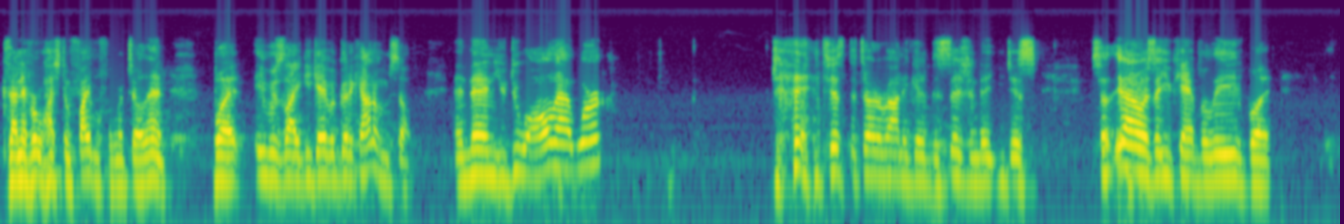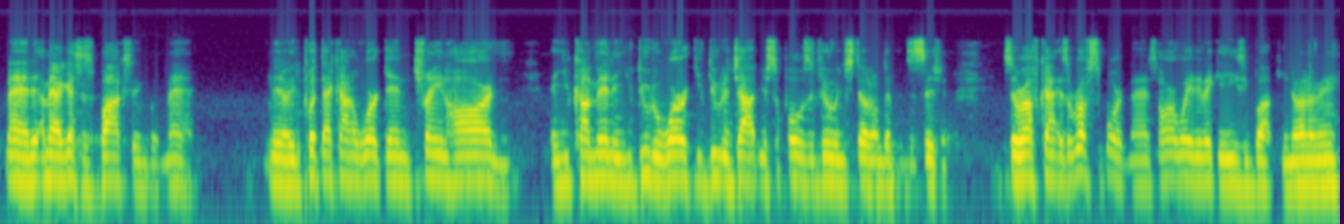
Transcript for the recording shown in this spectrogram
because I never watched him fight before until then. But he was like he gave a good account of himself and then you do all that work just to turn around and get a decision that you just so you know, I don't say you can't believe, but man, I mean I guess it's boxing, but man, you know, you put that kind of work in, train hard and, and you come in and you do the work, you do the job you're supposed to do and you still don't get the decision. It's a rough kind it's a rough sport, man. It's a hard way to make an easy buck, you know what I mean?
